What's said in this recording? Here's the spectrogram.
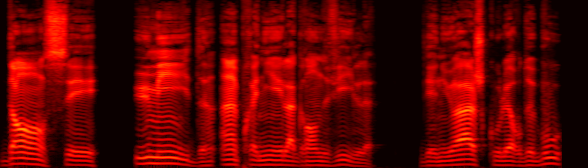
dense et humide imprégnait la grande ville. Des nuages couleur de boue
